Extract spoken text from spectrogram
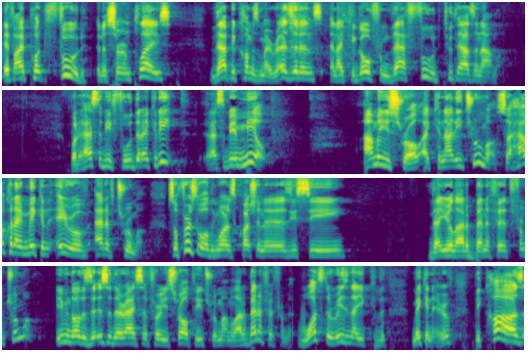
if I put food in a certain place, that becomes my residence, and I could go from that food 2,000 am. But it has to be food that I could eat. It has to be a meal. I'm a Yisrael, I cannot eat truma. So how could I make an Eruv out of truma? So first of all, the Gemara's question is, you see that you're allowed to benefit from truma. Even though there's an Issa Deraisa for Yisrael to eat truma, I'm allowed to benefit from it. What's the reason that you could make an Eruv? Because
